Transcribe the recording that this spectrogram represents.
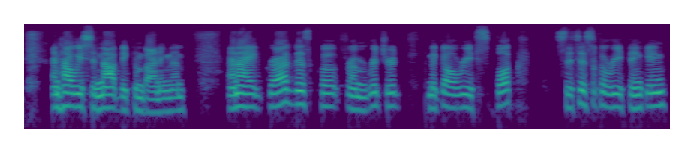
and how we should not be combining them. And I grabbed this quote from Richard McElreath's book, Statistical Rethinking.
